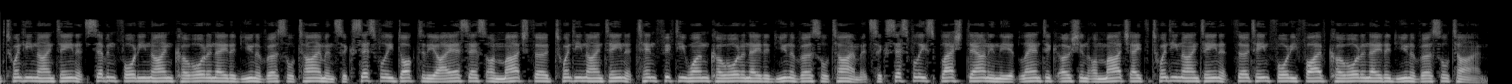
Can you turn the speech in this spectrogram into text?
2019 at 7.49 Coordinated Universal Time and successfully docked to the ISS on March 3, 2019 at 10.51 Coordinated Universal Time. It successfully splashed down in the Atlantic Ocean on March 8, 2019 at 13.45 Coordinated Universal Time.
